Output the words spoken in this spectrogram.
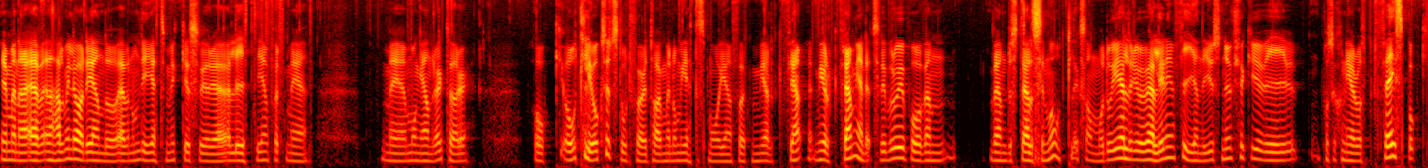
jag menar, en halv miljard är ändå, även om det är jättemycket, så är det lite jämfört med med många andra aktörer. Och Oatly är också ett stort företag, men de är jättesmå jämfört med Mjölkfrämjandet. Så det beror ju på vem, vem du ställs emot. Liksom. Och då gäller det att välja din fiende. Just nu försöker vi positionera oss på Facebook.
